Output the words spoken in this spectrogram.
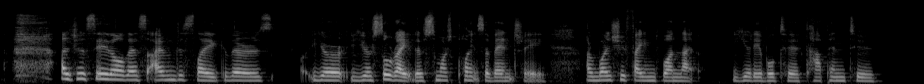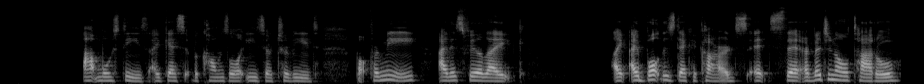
as you're saying all this, I'm just like, there's you're you're so right. There's so much points of entry, and once you find one that you're able to tap into at most ease, I guess it becomes a lot easier to read. But for me, I just feel like like I bought this deck of cards. It's the original tarot.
